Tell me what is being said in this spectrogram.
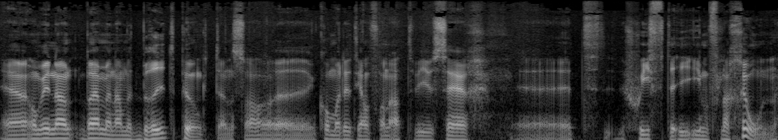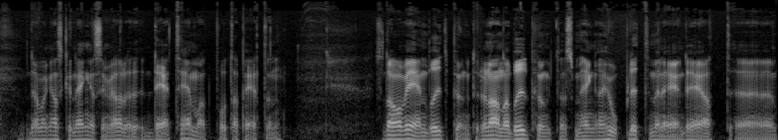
Eh, om vi börjar med namnet Brytpunkten så kommer det lite grann från att vi ser ett skifte i inflation. Det var ganska länge sedan vi hade det temat på tapeten. Så där har vi en brytpunkt och den andra brytpunkten som hänger ihop lite med det, det är att eh,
